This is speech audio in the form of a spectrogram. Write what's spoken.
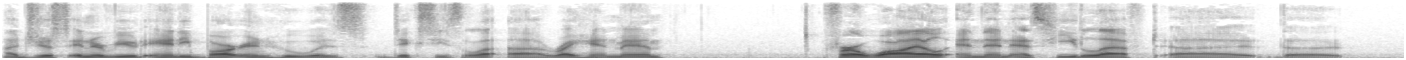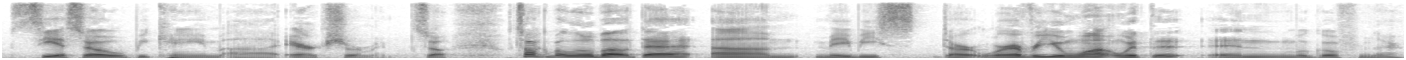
uh, just interviewed Andy Barton, who was Dixie's uh, right hand man for a while, and then as he left, uh, the CSO became uh, Eric Sherman. So we'll talk about a little about that. Um, maybe start wherever you want with it, and we'll go from there.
